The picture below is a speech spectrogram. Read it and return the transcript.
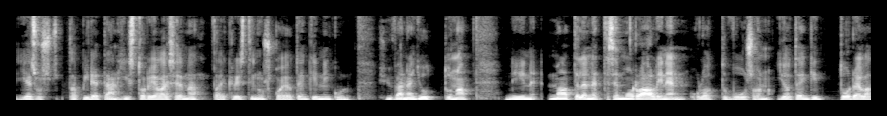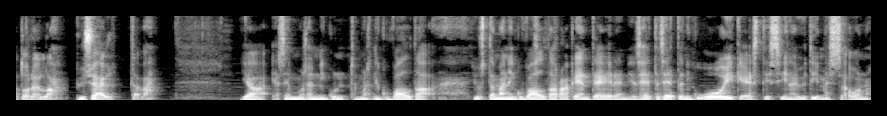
Jeesusta pidetään historiallisena tai kristinuskoa jotenkin niin kuin hyvänä juttuna, niin mä ajattelen, että se moraalinen ulottuvuus on jotenkin todella todella pysäyttävä. Ja, ja semmoisen niin niin valta, just tämä niin kuin valtarakenteiden ja se, että, se, että niin kuin oikeasti siinä ytimessä on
